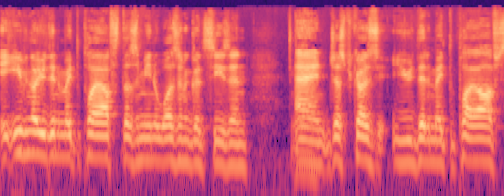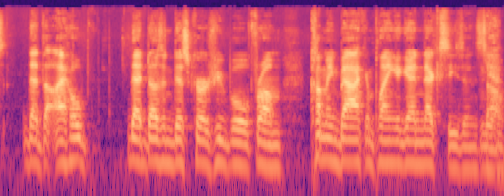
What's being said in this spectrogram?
even though you didn't make the playoffs doesn't mean it wasn't a good season. And just because you didn't make the playoffs, that the, I hope that doesn't discourage people from coming back and playing again next season. So Yeah.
